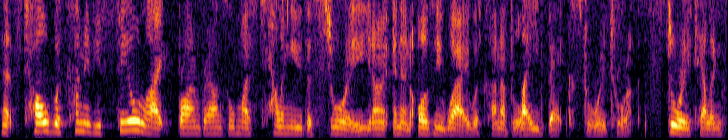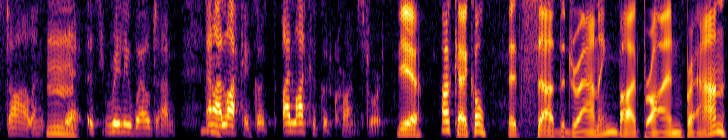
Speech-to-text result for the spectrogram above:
And it's told with kind of you feel like Bryan Brown's almost telling you the story, you know, in an Aussie way with kind of laid back story storytelling style, and it's, yeah, it's really well done. And I like a good I like a good crime story. Yeah. Okay, cool. That's uh, The Drowning by Bryan Brown.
